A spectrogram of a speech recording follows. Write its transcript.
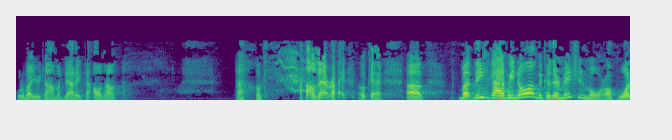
What about you, Thomas? Doubting Thomas. Oh no. Uh, okay. Oh, is that right? Okay. Uh, but these guys, we know them because they're mentioned more. Of what,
